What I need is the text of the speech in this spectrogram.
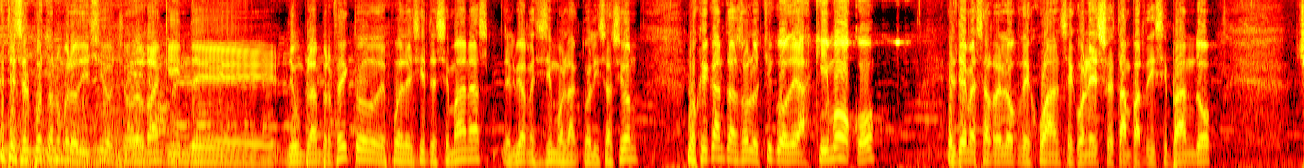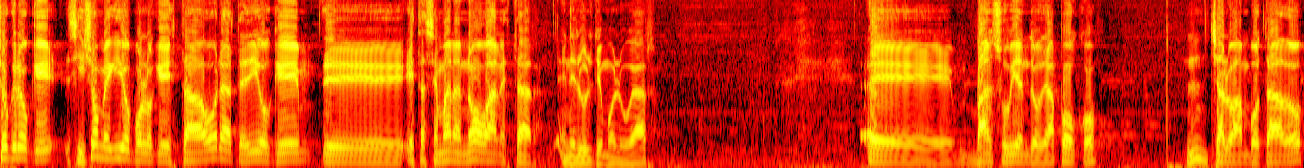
Este es el puesto número 18 del ranking de, de Un Plan Perfecto. Después de siete semanas, el viernes hicimos la actualización. Los que cantan son los chicos de Asquimoco. El tema es el reloj de Juanse, con eso están participando. Yo creo que si yo me guío por lo que está ahora, te digo que eh, esta semana no van a estar en el último lugar. Eh, van subiendo de a poco. ¿Mm? Ya lo han votado.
